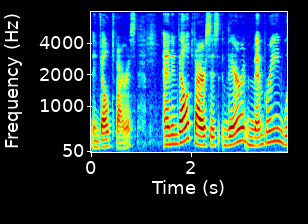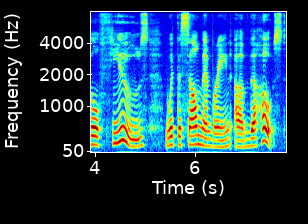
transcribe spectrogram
enveloped virus. And enveloped viruses, their membrane will fuse with the cell membrane of the host.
